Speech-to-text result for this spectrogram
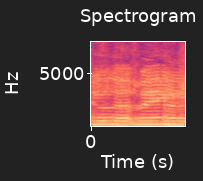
you let me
